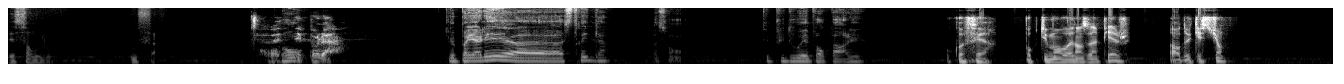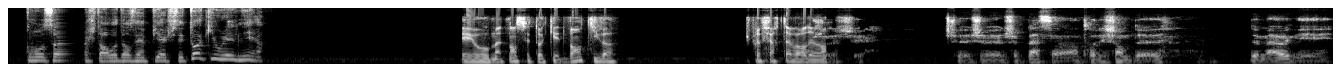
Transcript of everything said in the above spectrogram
des sanglots. Une femme. Ça va être Bon. Népola. Tu veux pas y aller, euh, Astrid, là? De toute façon, t'es plus doué pour parler. Pourquoi faire? Pour que tu m'envoies dans un piège? Hors de question. Comment ça Je t'envoie dans un piège? C'est toi qui voulais venir. Et oh, maintenant c'est toi qui es devant, t'y vas. Je préfère t'avoir devant. Je, je, je, je- je passe entre les jambes de, de Mahog et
